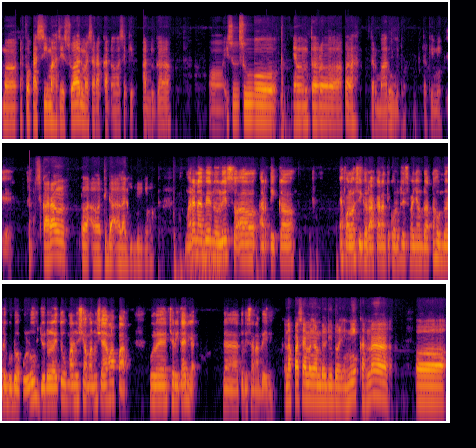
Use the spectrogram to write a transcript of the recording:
mengadvokasi mahasiswa di masyarakat uh, sekitar juga isu-isu uh, yang ter apa lah terbaru gitu terkini. Sekarang uh, tidak lagi di Kemarin Abe nulis soal artikel evaluasi gerakan anti korupsi sepanjang dua tahun 2020, judulnya itu manusia-manusia yang lapar. Boleh ceritain nggak? Nah, tulisan Abe ini. Kenapa saya mengambil judul ini? Karena uh,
